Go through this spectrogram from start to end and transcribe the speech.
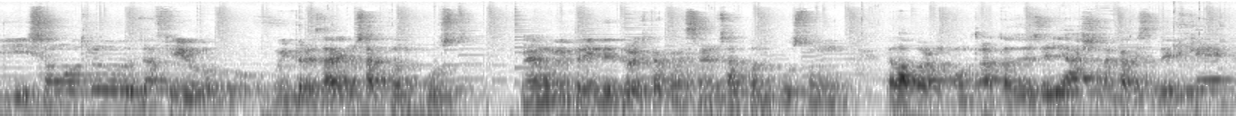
E isso é um outro desafio. O empresário não sabe quanto custa. Né? Um empreendedor que está começando sabe quanto custa um, elaborar um contrato. Às vezes ele acha na cabeça dele que é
